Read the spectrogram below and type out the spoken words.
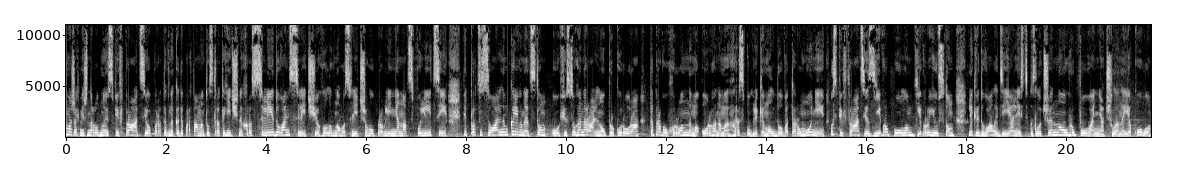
межах міжнародної співпраці оперативники департаменту стратегічних розслідувань, слідчі головного слідчого управління Нацполіції під процесуальним керівництвом офісу генерального прокурора та правоохоронними органами Республіки Молдова та Румунії у співпраці з Європолом, Євроюстом ліквідували діяльність злочинного угруповання, члени якого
